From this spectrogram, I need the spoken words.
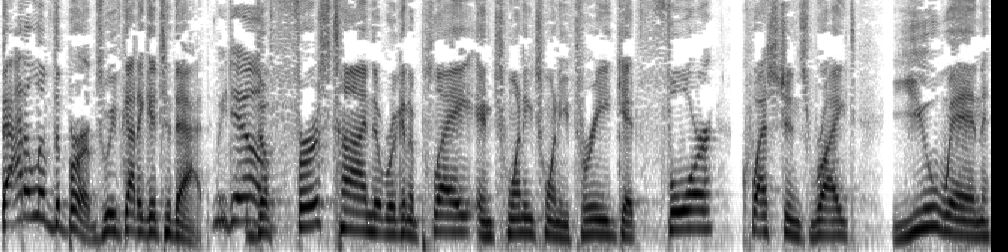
Battle of the Burbs. We've got to get to that. We do. The first time that we're going to play in 2023, get four questions right. You win.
